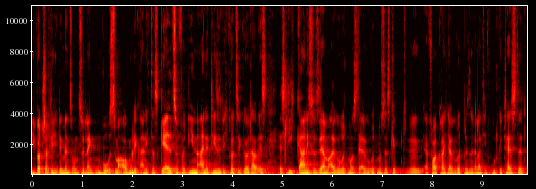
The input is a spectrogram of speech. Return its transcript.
die wirtschaftliche Dimension zu lenken, wo ist im Augenblick eigentlich das Geld zu verdienen? Eine These, die ich kürzlich gehört habe, ist, es liegt gar nicht so sehr im Algorithmus. Der Algorithmus, es gibt äh, erfolgreiche Algorithmen, sind relativ gut getestet.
